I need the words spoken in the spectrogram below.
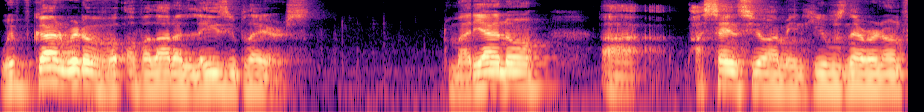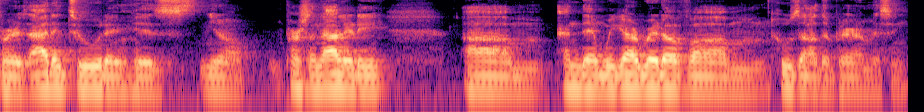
we've gotten rid of, of a lot of lazy players. Mariano, uh, Asensio. I mean, he was never known for his attitude and his you know personality. Um, and then we got rid of um, who's the other player I'm missing?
